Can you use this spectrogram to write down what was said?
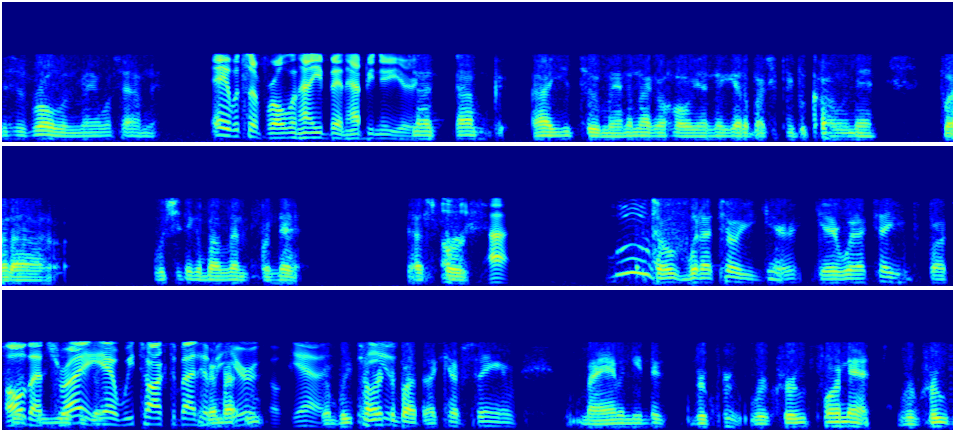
this is Roland, man. What's happening? Hey, what's up, Roland? How you been? Happy New Year. Not, I'm, uh, you too, man. I'm not gonna hold you. I know you got a bunch of people calling in, but uh, what you think about Leonard Fournette? That's Oh, first. my God. Woo. I told what I tell you, Gary. Gary, what I tell you about. Oh, that's right. ago. Yeah, we talked about him Remember- a year ago. Yeah. We talked about that, I kept saying Miami need to recruit, recruit Fournette, recruit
